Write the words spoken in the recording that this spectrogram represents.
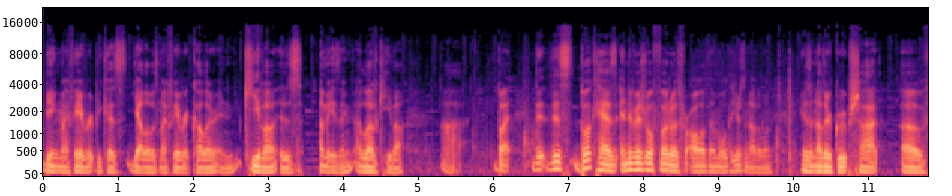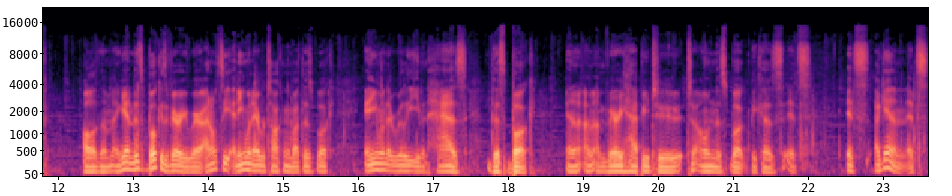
being my favorite because yellow is my favorite color and Kiva is amazing. I love Kiva. Uh, but th- this book has individual photos for all of them. Well, here's another one. Here's another group shot of all of them. Again, this book is very rare. I don't see anyone ever talking about this book, anyone that really even has this book, and I'm, I'm very happy to to own this book because it's it's again it's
